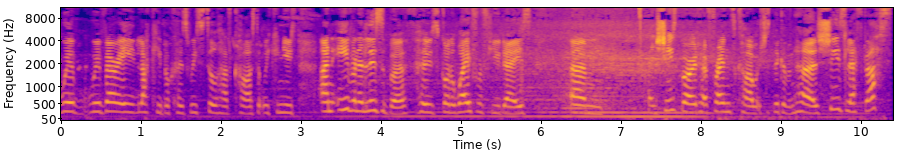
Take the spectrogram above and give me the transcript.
we're we're very lucky because we still have cars that we can use. And even Elizabeth, who's got away for a few days, um, and she's borrowed her friend's car, which is bigger than hers. She's left us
